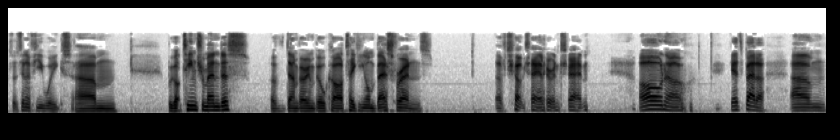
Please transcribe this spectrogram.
so it's in a few weeks. Um, we got Team Tremendous of Dan Barry and Bill Carr taking on Best Friends of Chuck Taylor and Trent. Oh no, gets better. Um,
